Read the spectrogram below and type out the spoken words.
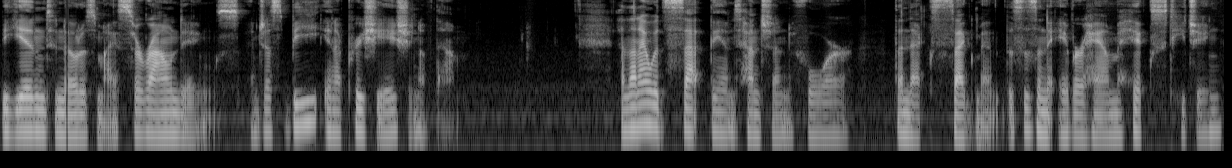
begin to notice my surroundings and just be in appreciation of them. And then I would set the intention for the next segment. This is an Abraham Hicks teaching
